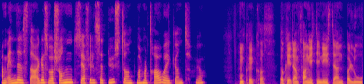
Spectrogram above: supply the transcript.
am Ende des Tages war schon sehr viel sehr düster und manchmal traurig und ja. Okay, krass. Okay, dann fange ich die nächste an, Baloo.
